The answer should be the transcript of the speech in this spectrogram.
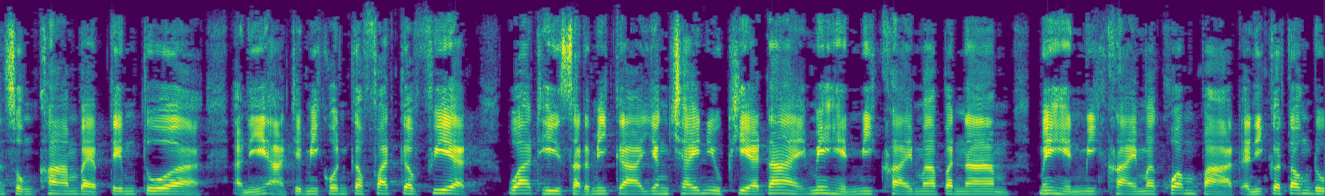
รสงครามแบบเต็มตัว อันนี้อาจจะมีคนกระฟัดกระเฟียด ว่าทีสหรัฐอเมริกายังใช้นิวเคลียร์ได้ ไม่เห็นมีใครมาประนาม ไม่เห็นมีใครมาคว่ำบาตรอันนี้ก็ต้องดู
